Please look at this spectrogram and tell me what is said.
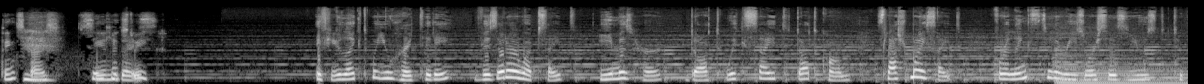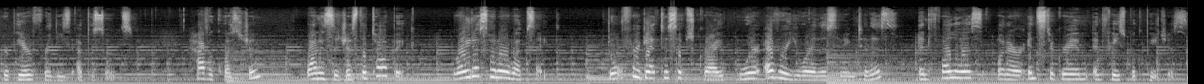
Thanks, guys. See Thank you you, next guys. week. If you liked what you heard today, visit our website, emazher.wixsite.com slash mysite for links to the resources used to prepare for these episodes. Have a question? Want to suggest a topic? Write us on our website. Don't forget to subscribe wherever you are listening to this and follow us on our Instagram and Facebook pages.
